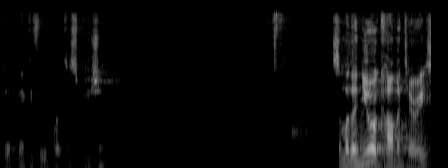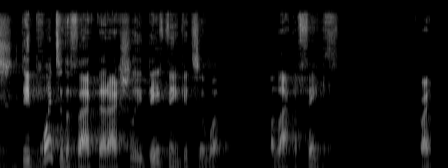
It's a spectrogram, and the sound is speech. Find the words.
Okay, thank you for your participation. Some of the newer commentaries, they point to the fact that actually they think it's a what? A lack of faith. Right?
